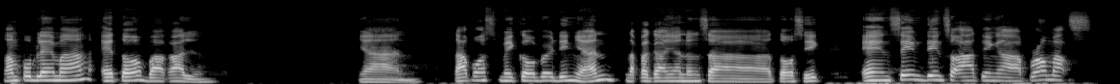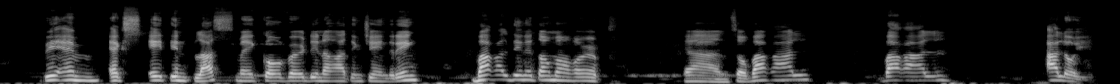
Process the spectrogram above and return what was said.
Ang problema, ito bakal. Yan. Tapos may cover din yan, nakagaya nun sa Tosic. And same din sa ating uh, Promax BMX 18 Plus, may cover din ang ating chainring. Bakal din ito mga curve. Yan. So bakal, bakal, alloy.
